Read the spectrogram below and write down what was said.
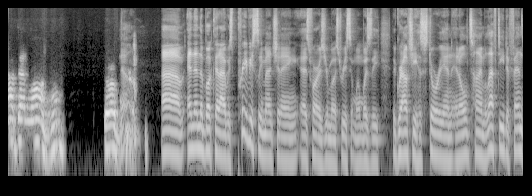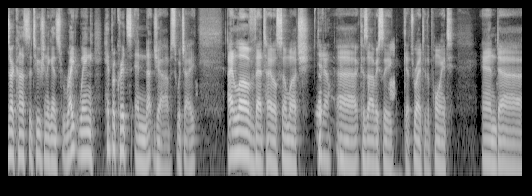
Not that long, huh? Sure. No. Um, and then the book that I was previously mentioning, as far as your most recent one, was the the grouchy historian, an old time lefty, defends our Constitution against right wing hypocrites and nut jobs, which I I love that title so much Ditto. because obviously it gets right to the point, and uh,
